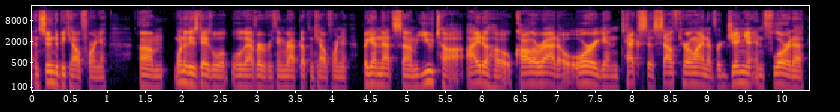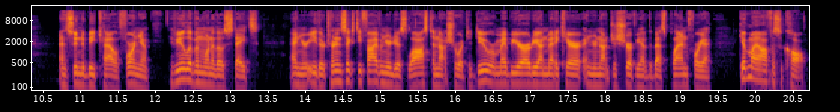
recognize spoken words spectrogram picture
and soon to be California. Um, one of these days we'll we'll have everything wrapped up in California. But again, that's um, Utah, Idaho, Colorado, Oregon, Texas, South Carolina, Virginia, and Florida, and soon to be California. If you live in one of those states and you're either turning 65 and you're just lost and not sure what to do, or maybe you're already on Medicare and you're not just sure if you have the best plan for you, give my office a call.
